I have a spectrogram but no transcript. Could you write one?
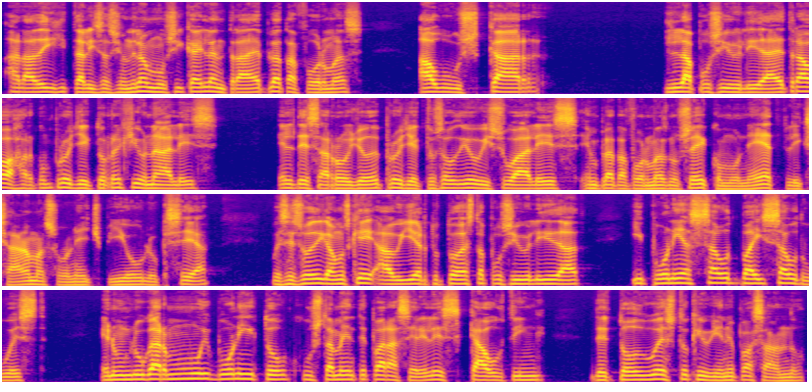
a la digitalización de la música y la entrada de plataformas a buscar la posibilidad de trabajar con proyectos regionales, el desarrollo de proyectos audiovisuales en plataformas, no sé, como Netflix, Amazon, HBO, lo que sea, pues eso digamos que ha abierto toda esta posibilidad y pone a South by Southwest en un lugar muy bonito justamente para hacer el scouting de todo esto que viene pasando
